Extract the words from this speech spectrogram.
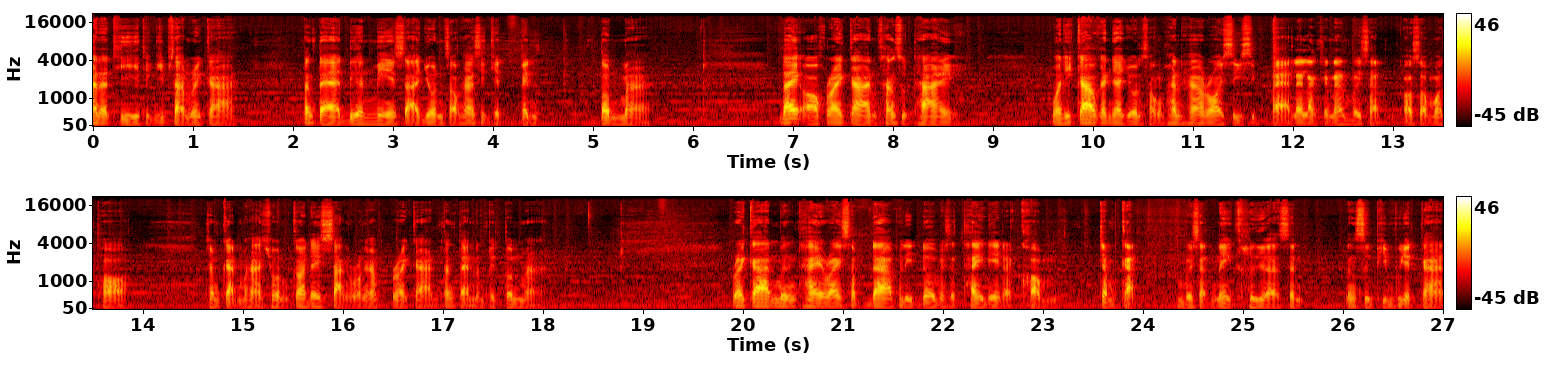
5นาทีถึง 23นาฬิกา ตั้งแต่เดือนเมษายน 2547 เป็นต้นมา ได้ออกรายการครั้งสุดท้าย วันที่ 9 กันยายน 2548 และหลังจากนั้นบริษัทอสมทจำกัดมหาชนก็ได้สั่งระงับรายการตั้งแต่นั้นเป็นต้นมา รายการเมืองไทยรายสัปดาห์ผลิตโดยบริษัทไทยเดย์ .com จำกัดบริษัทในเครือหนังสือพิมพ์ผู้จัดการ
